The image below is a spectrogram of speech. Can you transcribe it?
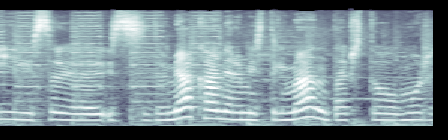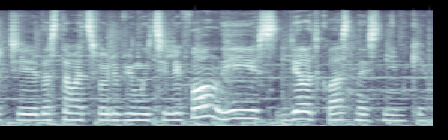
И с, э, с двумя камерами, с тремя, ну, так что можете доставать свой любимый телефон и с- делать классные снимки.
